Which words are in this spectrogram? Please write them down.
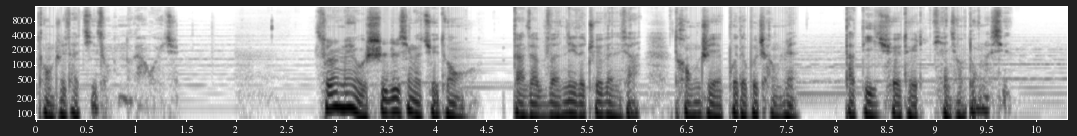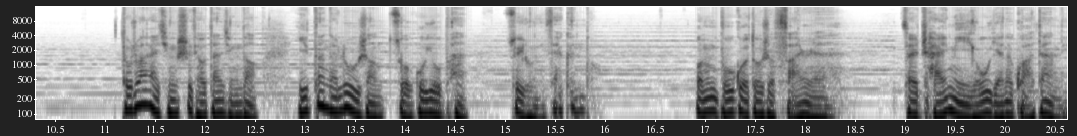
同志才急匆匆。虽然没有实质性的举动，但在文丽的追问下，同志也不得不承认，他的确对李天桥动了心。都说爱情是条单行道，一旦在路上左顾右盼，最容易栽跟头。我们不过都是凡人，在柴米油盐的寡淡里，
